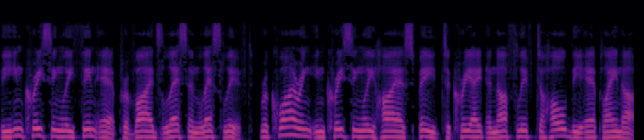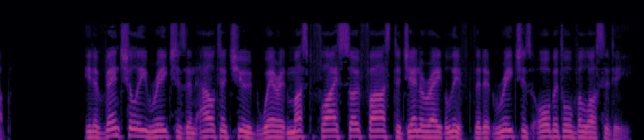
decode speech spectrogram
the increasingly thin air provides less and less lift, requiring increasingly higher speed to create enough lift to hold the airplane up. It eventually reaches an altitude where it must fly so fast to generate lift that it reaches orbital velocity.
